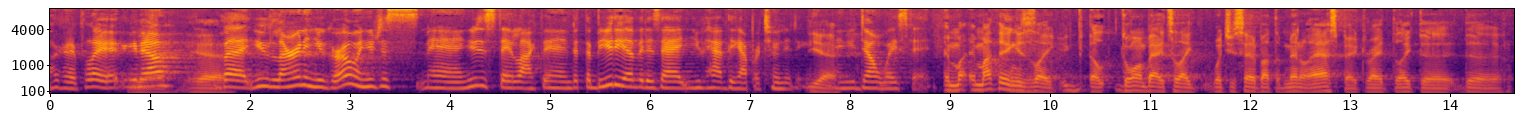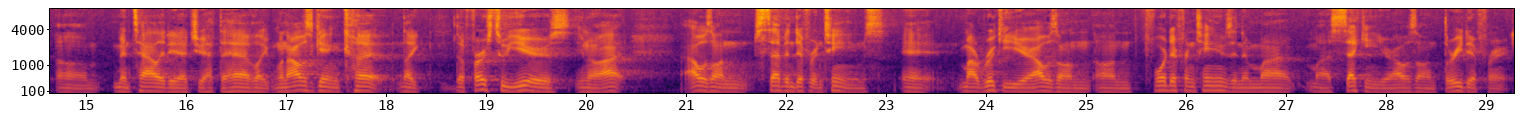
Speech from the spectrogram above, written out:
Okay, play it, you know? Yeah, yeah. But you learn and you grow and you just, man, you just stay locked in. But the beauty of it is that you have the opportunity. Yeah. And you don't waste it. And my, and my thing is like uh, going back to like what you said about the mental aspect, right? Like the the um, mentality that you have to have. Like when I was getting cut, like the first two years, you know, I I was on seven different teams. And my rookie year, I was on on four different teams, and then my my second year, I was on three different.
